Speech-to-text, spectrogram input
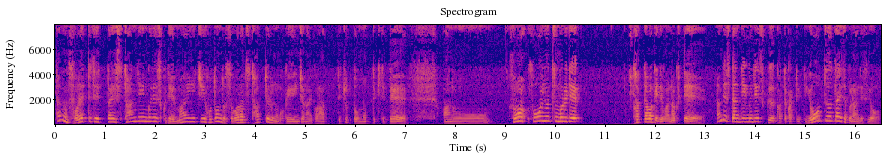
多分それって絶対スタンディングデスクで毎日ほとんど座らず立ってるのが原因じゃないかなってちょっと思ってきてて、あのー、その、そういうつもりで買ったわけではなくて、なんでスタンディングデスク買ったかって言って腰痛対策なんですよ。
